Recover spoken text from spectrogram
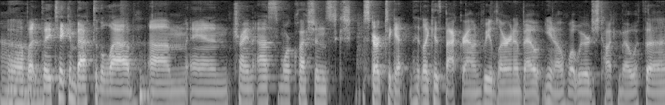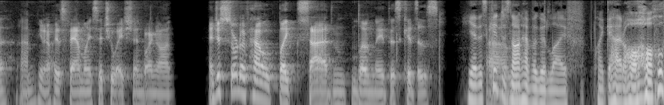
Uh, but Um, they take him back to the lab um, and try and ask some more questions. Start to get like his background. We learn about you know what we were just talking about with the um, you know his family situation going on, and just sort of how like sad and lonely this kid is. Yeah, this kid does Um, not have a good life, like at all.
